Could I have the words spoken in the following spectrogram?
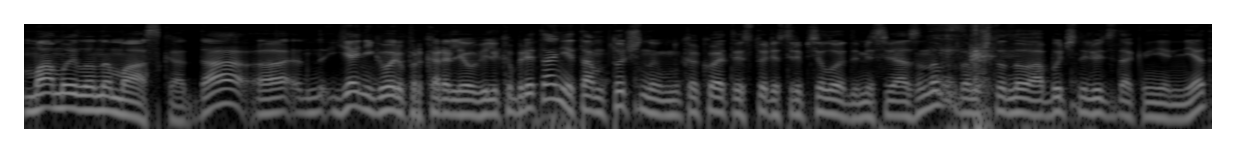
мама Илона Маска, да. Э, я не говорю про королеву Великобритании, там точно ну, какая-то история с рептилоидами связана, потому что, ну, обычные люди так не, нет.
